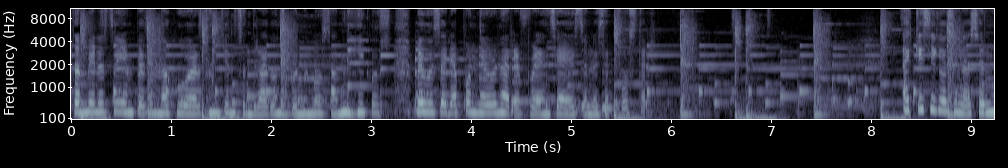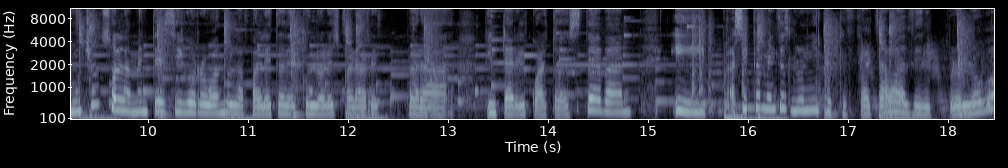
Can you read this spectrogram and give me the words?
también estoy empezando a jugar Dungeons and Dragons con unos amigos. Me gustaría poner una referencia a esto en ese póster. Aquí sigo sin hacer mucho, solamente sigo robando la paleta de colores para, para pintar el cuarto de Esteban y básicamente es lo único que faltaba del prólogo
